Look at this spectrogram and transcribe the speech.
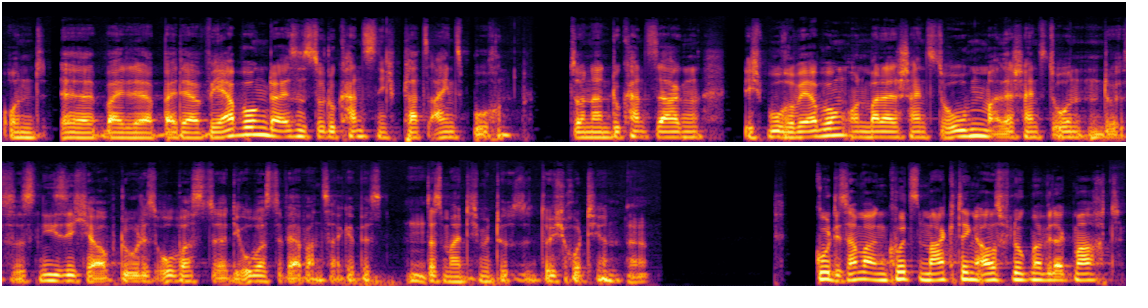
Und äh, bei, der, bei der Werbung, da ist es so, du kannst nicht Platz 1 buchen. Sondern du kannst sagen, ich buche Werbung und mal erscheinst du oben, mal erscheinst du unten. Du, es ist nie sicher, ob du das oberste, die oberste Werbeanzeige bist. Hm. Das meinte ich mit durchrotieren. Ja. Gut, jetzt haben wir einen kurzen Marketing-Ausflug mal wieder gemacht.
